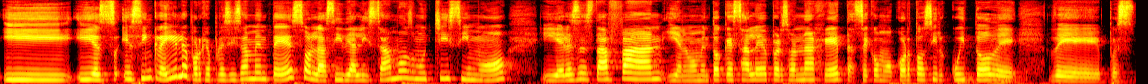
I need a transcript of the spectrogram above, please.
Y, y es, es increíble porque precisamente eso, las idealizamos muchísimo y eres esta fan y en el momento que sale de personaje te hace como cortocircuito de, de, pues,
